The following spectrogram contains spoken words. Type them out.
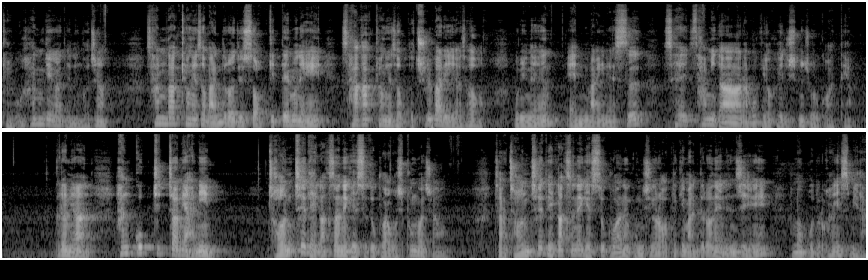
결국 한 개가 되는 거죠. 삼각형에서 만들어질 수 없기 때문에 사각형에서부터 출발이 어서 우리는 n-3이다 라고 기억해 주시면 좋을 것 같아요. 그러면 한 꼭지점이 아닌 전체 대각선의 개수도 구하고 싶은 거죠. 자, 전체 대각선의 개수 구하는 공식을 어떻게 만들어내는지 한번 보도록 하겠습니다.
